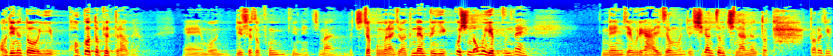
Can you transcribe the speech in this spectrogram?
어디는 또 이 벚꽃도 폈더라고요. 예, 뭐 뉴스에서 보긴 했지만 뭐 직접 본 건 아니지만 근데 아무튼 이 꽃이 너무 예쁜데 근데 이제 우리가 알죠 뭐 이제 시간 좀 지나면 또 다 떨어지게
